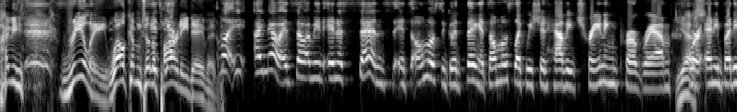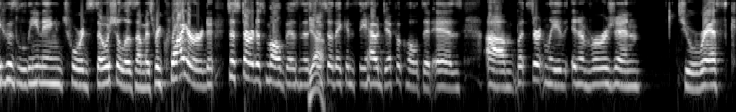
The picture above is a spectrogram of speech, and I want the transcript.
I mean, really, welcome to the It's- yeah. party, David. Well, I- I know. And so, I mean, in a sense, it's almost a good thing. It's almost like we should have a training program Yes. where anybody who's leaning towards socialism is required to start a small business Yeah. just so they can see how difficult it is. Um, but certainly, an aversion to risk,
